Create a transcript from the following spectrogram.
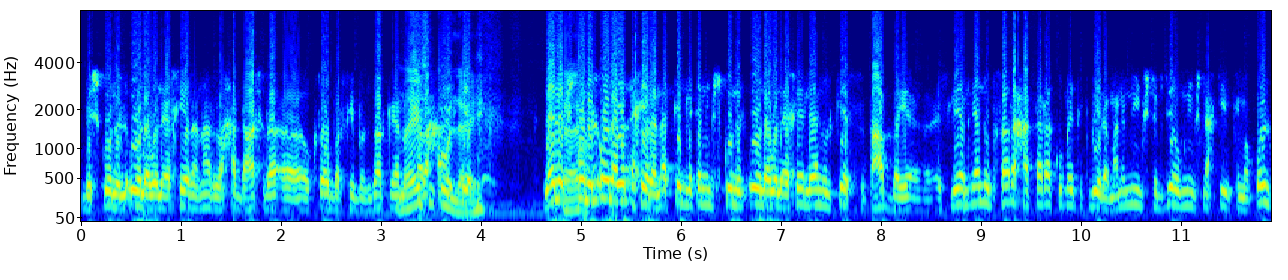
بتكون الأولى والأخيرة نهار لحد 10 أكتوبر في بنزرت لأنه بصراحه لا لا تكون الأولى والأخيرة. ناكد لك انه مش تكون الأولى والأخيرة لأنه الكاس تعبى يا إسلام لأنه بصراحة تراكمات كبيرة. معناها منين باش نبداو منين باش نحكيو كما قلت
